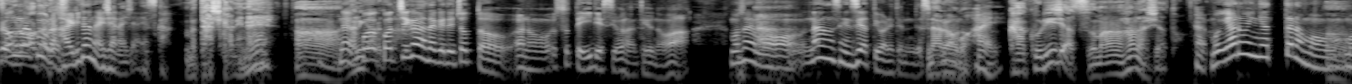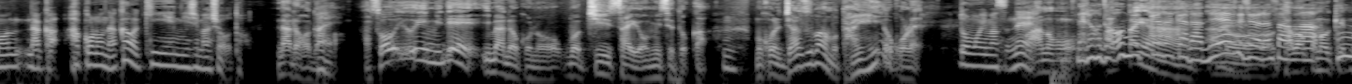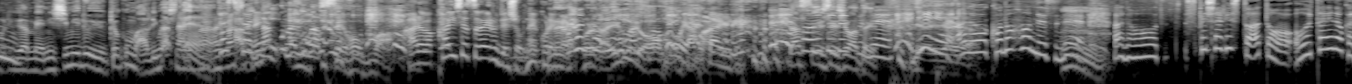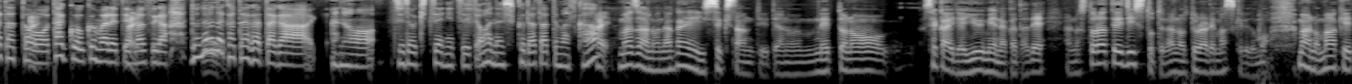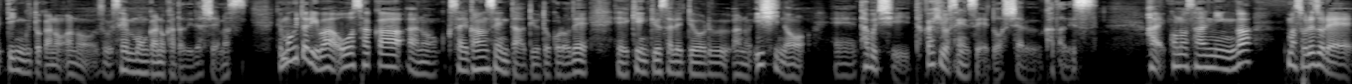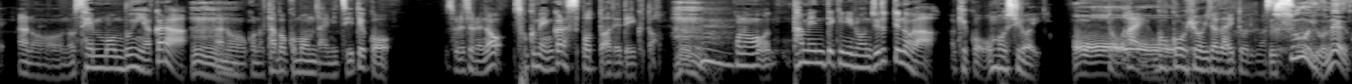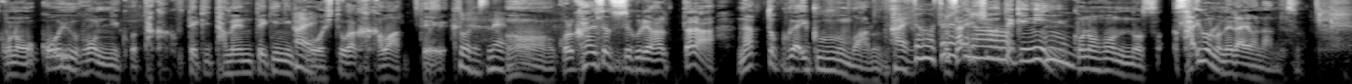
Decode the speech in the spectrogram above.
そんなプール入りたないじゃないじゃないですか。まあ確かにね。ああ。ここっち側だけでちょっと、あの、吸っていいですよなんていうのは、もうそれも、ナンセンスやって言われてるんですなるほど。はい。隔離じゃ済まん話やと。はい。もうやるんやったらもう、うん、もう中、箱の中は禁煙にしましょうと。なるほど。はい。そういう意味で、今のこの、もう小さいお店とか、うん、もうこれジャズバーも大変よ、これ。と思いますね。あの、なるほど、音楽家だからね、藤原さんは。タバコの煙が目に染みるいう曲もありましたね。確かに。なくなりますよ、ほんま。あれは解説がいるでしょうね、これが。これがいるよ。もうやったい。脱線してしまった。いやいや、あの、この本ですね、あの、スペシャリスト、あと、お二人の方とタッグを組まれていますが、どのような方々が、あの、自動喫煙についてお話しくださってますか？はい。まず、あの、中江一石さんって言って、あの、ネットの世界で有名な方で、あの、ストラテジストって名乗っておられますけれども、まあ、あの、マーケティングとかの、あの、すごい専門家の方でいらっしゃいます。で、もう一人は大阪、あの、国際がんセンターというところで、えー、研究されておる、あの、医師の、えー、田淵隆弘先生とおっしゃる方です。はい。この3人が、まあ、それぞれ、あの、の専門分野から、うんあの、このタバコ問題について、こう、それぞれの側面からスポット当てていくと。うんこの多面的に論じるっていうのが結構面白いおはい、ご好評いただいております。すごいよね。この、こういう本に、こう、多角的、多面的に、こう、はい人が関わって、そうですね。うん。これ解説してくれはったら、納得がいく部分もあるんです。はい。そう、そろそろ。最終的うんに、この本のさ最後の狙いは何です？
